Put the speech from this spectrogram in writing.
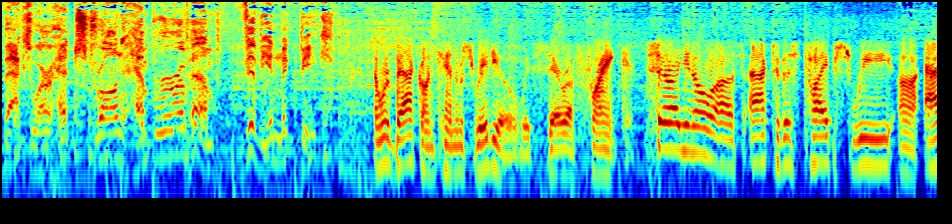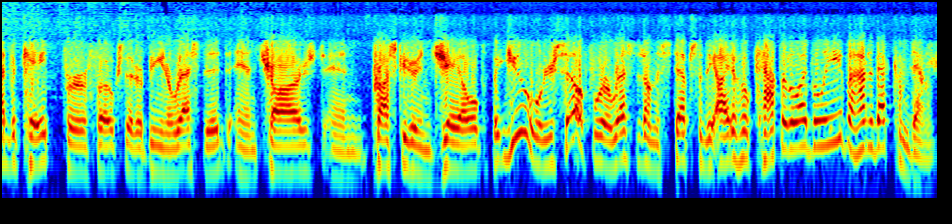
back to our headstrong Emperor of Hemp, Vivian McPeak. And we're back on Cannabis Radio with Sarah Frank. Sarah, you know, us activist types, we uh, advocate for folks that are being arrested and charged and prosecuted and jailed. But you or yourself were arrested on the steps of the Idaho Capitol, I believe. How did that come down?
